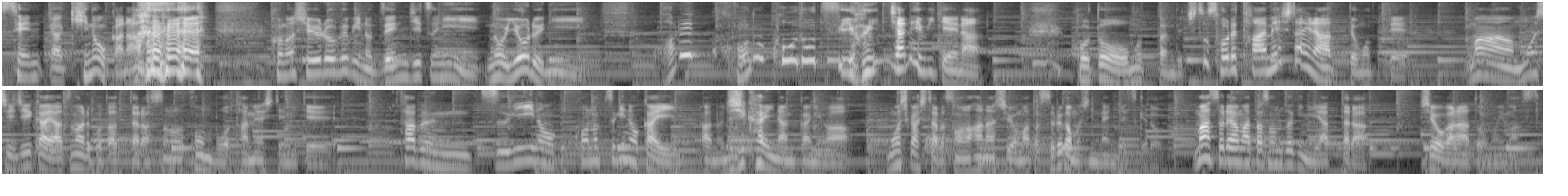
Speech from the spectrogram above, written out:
先あ昨日かな。この収録日の前日にの夜にあれ？この行動強いんじゃね？みたいなことを思ったんでちょっとそれ試したいなって思って。まあもし次回集まることあったらそのコンボを試してみて。多分次のこの次の回あの次回なんかにはもしかしたらその話をまたするかもしれないんですけど。まあそれはまたその時にやったらしようかなと思います。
